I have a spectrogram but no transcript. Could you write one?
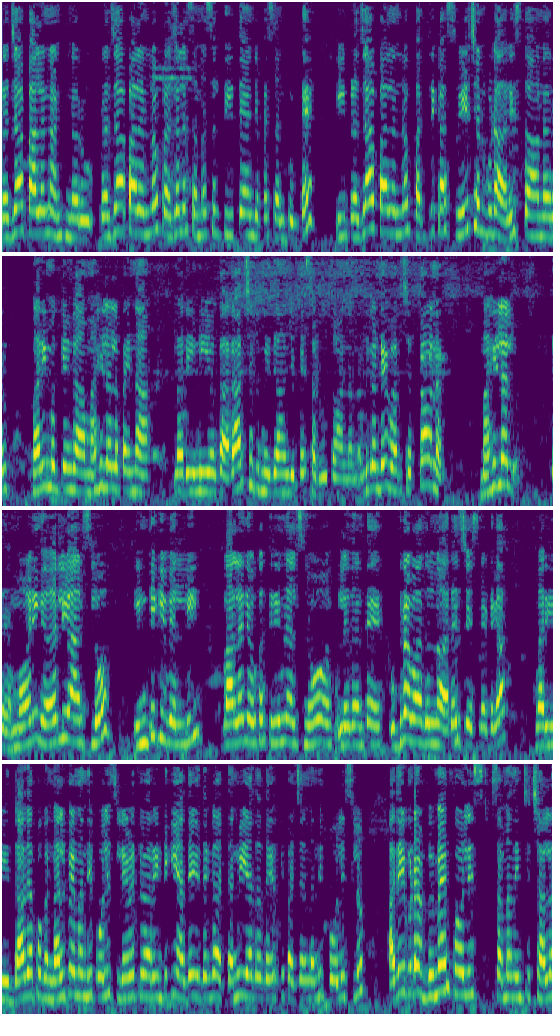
ప్రజాపాలన అంటున్నారు. ప్రజాపాలనలో ప్రజల సమస్యలు తీర్తాయని చెప్పేసి అనుకుంటే ఈ ప్రజాపాలనలో పత్రికా స్వేచ్ఛను కూడా హరిస్తా ఉన్నారు. మరీ ముఖ్యంగా మహిళల పైన మరి మీ యొక్క అరాచక మీద అని చెప్పేసి అడుగుతా ఉన్నాను. ఎందుకంటే వారు చెప్తా ఉన్నారు మహిళలు మార్నింగ్ ఎర్లీ అవర్స్లో ఇంటికి వెళ్ళి వాళ్ళని ఒక క్రిమినల్స్ నో లేదంటే ఉగ్రవాదులను అరెస్ట్ చేసినట్టుగా మరి దాదాపు ఒక నలభై మంది పోలీసులు రేవతి వారి ఇంటికి అదే విధంగా తన్వి యాదవ్ దగ్గరికి పద్దెనిమిది మంది పోలీసులు అదే కూడా విమెన్ పోలీస్ సంబంధించి చాలా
